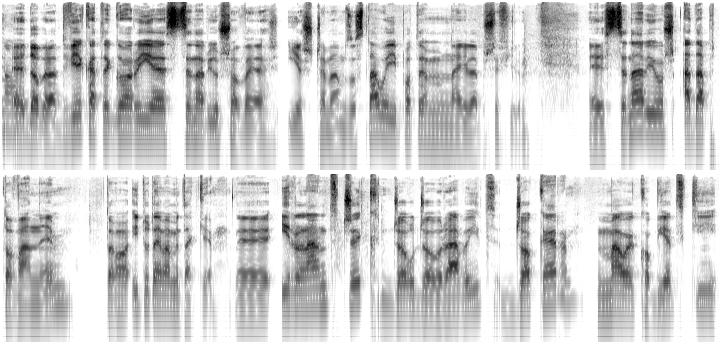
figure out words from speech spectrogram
No. E, dobra, dwie kategorie scenariuszowe jeszcze nam zostały i potem najlepszy film. E, scenariusz adaptowany. To i tutaj mamy takie. E, Irlandczyk, Jojo Rabbit, Joker, Małe Kobietki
